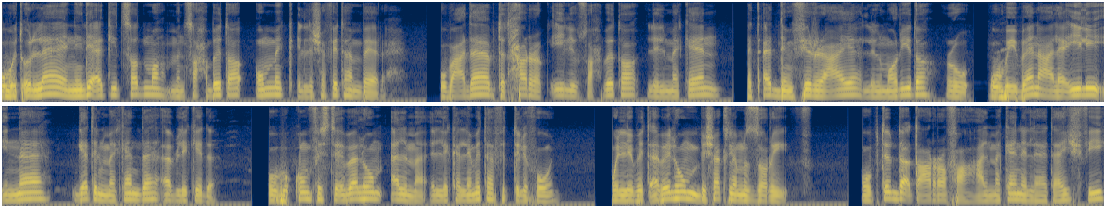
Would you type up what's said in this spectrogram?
وبتقول لها إن دي أكيد صدمة من صاحبتها أمك اللي شافتها امبارح. وبعدها بتتحرك إيلي وصاحبتها للمكان هتقدم فيه الرعاية للمريضة رو. وبيبان على إيلي إنها جت المكان ده قبل كده. وبتكون في استقبالهم ألما اللي كلمتها في التليفون. واللي بتقابلهم بشكل مش ظريف. وبتبدأ تعرفها على المكان اللي هتعيش فيه.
